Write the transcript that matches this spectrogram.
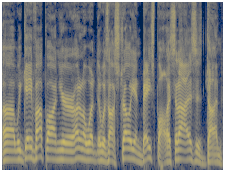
uh, we gave up on your I don't know what it was Australian baseball. I said, ah, this is done.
